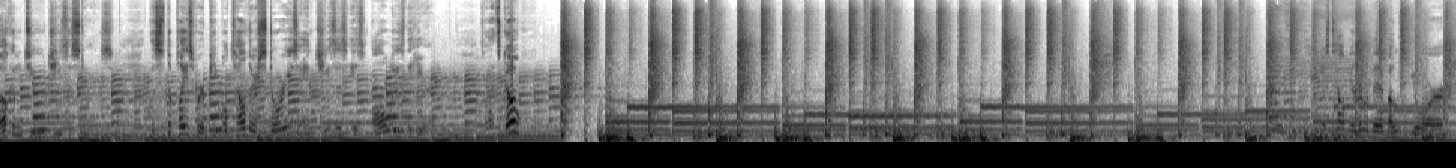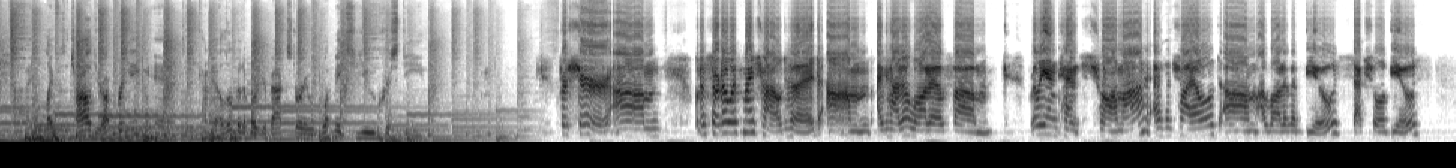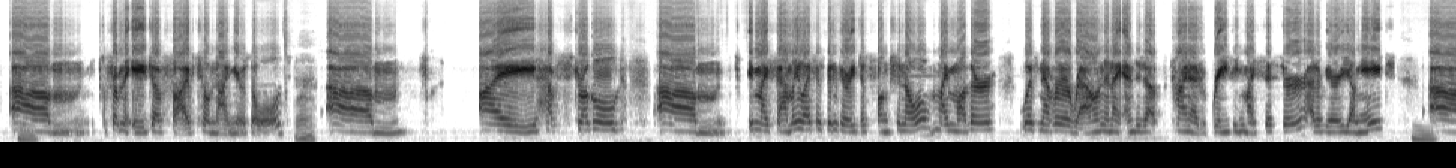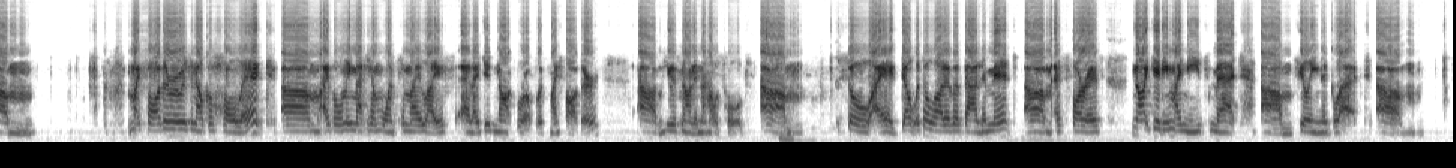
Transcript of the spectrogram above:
Welcome to Jesus Stories. This is the place where people tell their stories and Jesus is always the hero. So let's go. Can you just tell me a little bit about your uh, life as a child, your upbringing, and kind of a little bit about your backstory? What makes you Christine? Well, to start out with my childhood, um, I've had a lot of um, really intense trauma as a child, um, a lot of abuse, sexual abuse, um, from the age of five till nine years old. Wow. Um, I have struggled. Um, in my family, life has been very dysfunctional. My mother was never around, and I ended up kind of raising my sister at a very young age. Mm. Um, my father was an alcoholic. Um, I've only met him once in my life, and I did not grow up with my father. Um, he was not in the household. Um, so I dealt with a lot of abandonment um, as far as not getting my needs met, um, feeling neglect, um,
